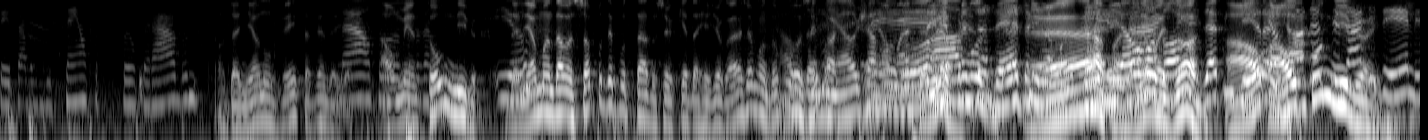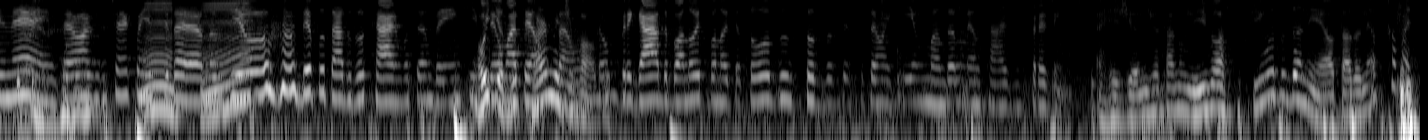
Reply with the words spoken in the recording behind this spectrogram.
Estava de licença, porque foi operado. O Daniel não vem, tá vendo aí? Não, tô Aumentou fazendo- o nível. E O eu- Daniel mandava só pro deputado, não sei o que, da região, agora já mandou Ah, pro o. Daniel já É, mandou a aqui, É, né? Daniel rapaz, mandou mas, a ó, Mosep al- inteira. Sou alto da nível, cidade hein? dele, né? Então a gente é conhecida no Zio, deputado do Carmo também, que Olha, deu uma Carmo, atenção. Edivaldo. então, obrigado, boa noite, boa noite a todos, todos vocês que estão aqui mandando mensagens pra gente. A Regiane já tá no nível acima do Daniel, tá? O Daniel fica mais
